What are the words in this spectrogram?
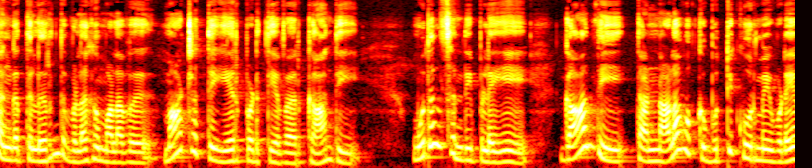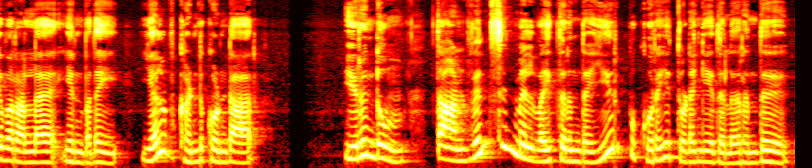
சங்கத்திலிருந்து விலகும் அளவு மாற்றத்தை ஏற்படுத்தியவர் காந்தி. முதல் சந்திப்பிலேயே காந்தி தன் அளவுக்கு புத்தி கூர்மை உடையவர் அல்ல என்பதை எல்வ் கண்டு கொண்டார் இருந்தும் தான் வின்சின் மேல் வைத்திருந்த ஈர்ப்பு குறையத் தொடங்கியதிலிருந்து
